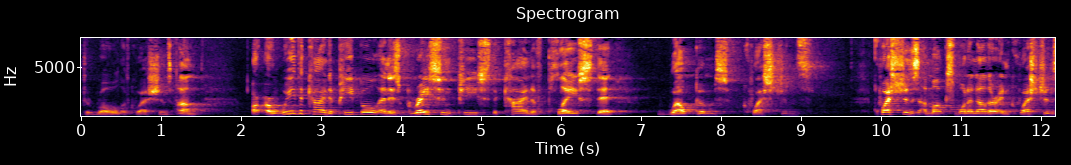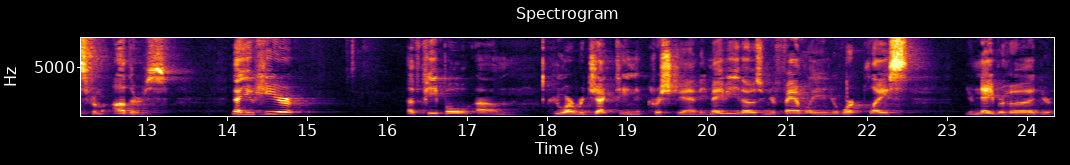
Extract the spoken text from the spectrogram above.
The role of questions. Um, are, are we the kind of people, and is grace and peace the kind of place that welcomes questions? Questions amongst one another and questions from others. Now, you hear of people um, who are rejecting Christianity. Maybe those in your family, in your workplace, your neighborhood, your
